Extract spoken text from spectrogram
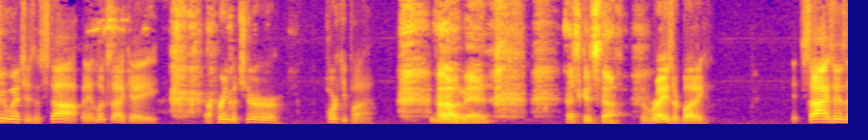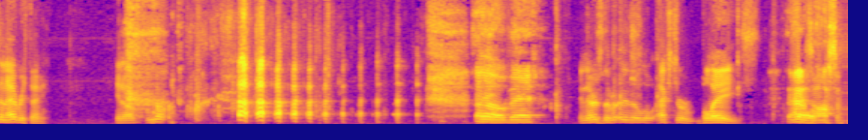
two inches and stop, and it looks like a a premature porcupine. oh man, that's good stuff. the razor, buddy. It, size isn't everything. You know, you don't. Oh man, and there's the, the little extra blades. that is So- awesome.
